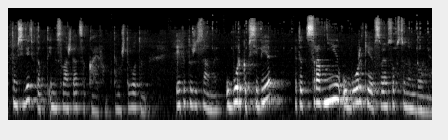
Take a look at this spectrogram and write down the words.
Потом сидеть вот так вот и наслаждаться кайфом. Потому что вот он. Это то же самое. Уборка в себе – это сравни уборки в своем собственном доме.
